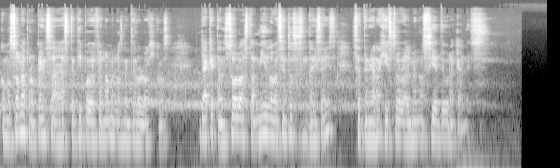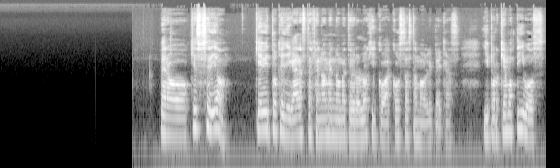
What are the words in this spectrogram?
como zona propensa a este tipo de fenómenos meteorológicos, ya que tan solo hasta 1966 se tenía registro de al menos 7 huracanes. Pero, ¿qué sucedió? ¿Qué evitó que llegara este fenómeno meteorológico a costas tamaulipecas? ¿Y por qué motivos,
